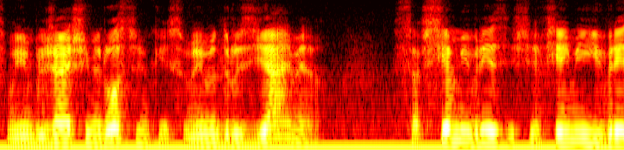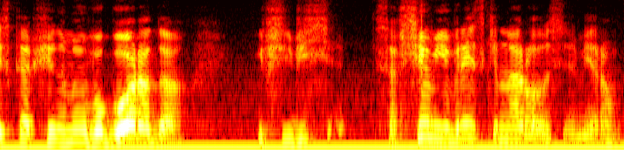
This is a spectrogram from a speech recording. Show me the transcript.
с моими ближайшими родственниками, с моими друзьями со всем еврей, всеми еврейской общиной моего города и со всем еврейским народом, всем миром.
